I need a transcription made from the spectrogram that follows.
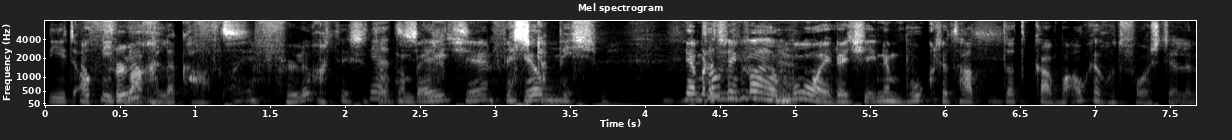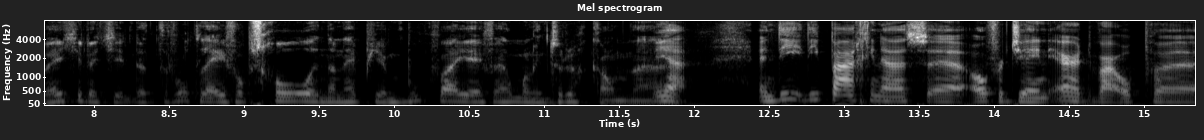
die het ook niet makkelijk had. Een vlucht is het Ja, ook het een beetje. ik heel- Escapisme. Ja, maar dat vind ik wel heel mooi. Dat je in een boek, dat, had, dat kan ik me ook heel goed voorstellen, weet je. Dat je dat rotleven op school en dan heb je een boek waar je even helemaal in terug kan. eh, Ja, en die, die pagina's eh, over Jane Eyre, waarop eh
